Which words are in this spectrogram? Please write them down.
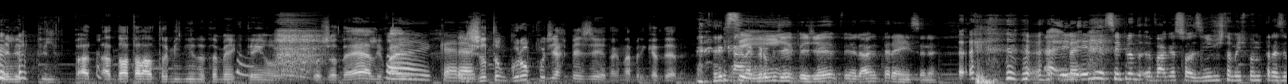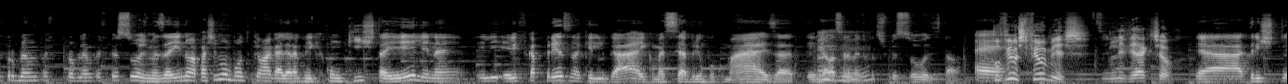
ele, ele a- adota lá outra menina também que tem o dojo dela e vai. Ai, Ele junta um grupo de RPG na, na brincadeira. Cara, Sim. grupo de RPG é a melhor referência, né? É, ele, ele sempre vaga sozinho justamente pra não trazer problema pras, problema pras pessoas. Mas aí, no- a partir de um ponto que uma galera meio que conquista ele, né? Ele, ele fica preso naquele lugar e começa a se abrir um pouco mais, a ter Uhum. relacionamento com outras pessoas e tal. É. Tu viu os filmes em live action? É a triste.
